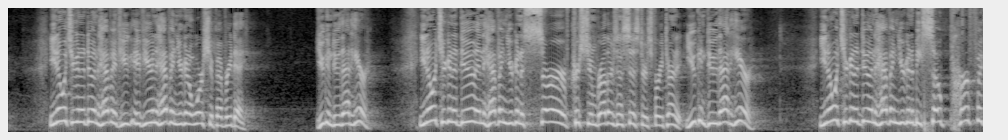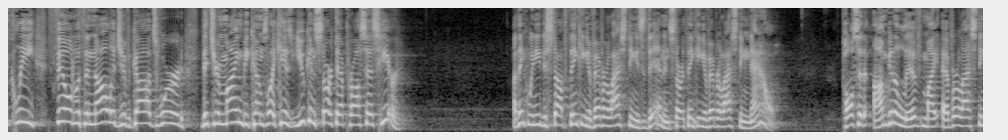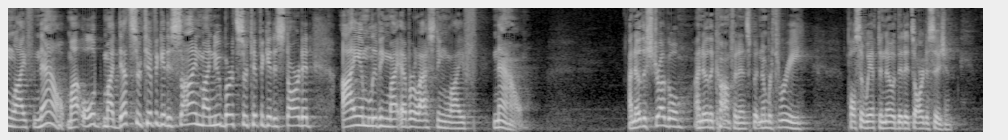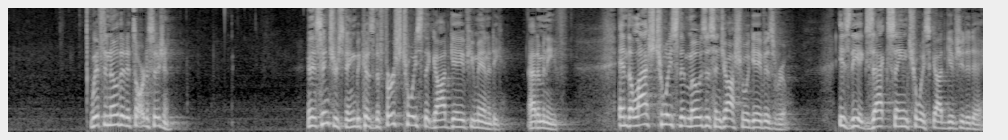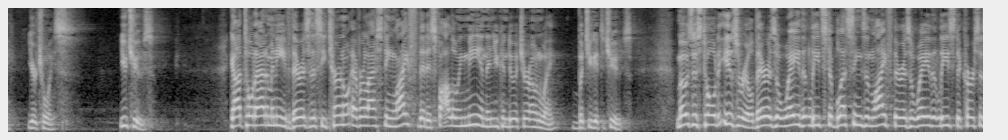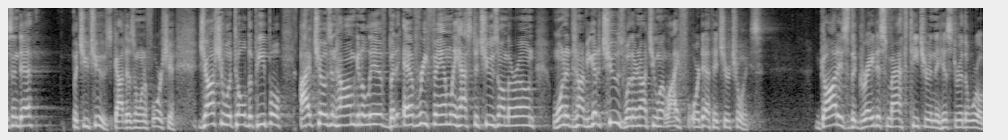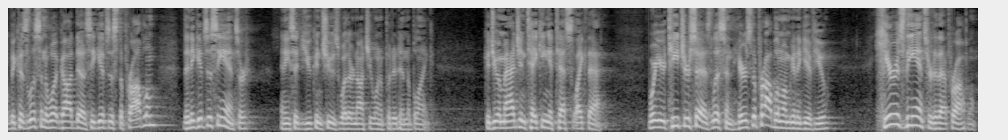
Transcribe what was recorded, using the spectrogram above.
You know what you're going to do in heaven? If, you, if you're in heaven, you're going to worship every day. You can do that here. You know what you're going to do in heaven? You're going to serve Christian brothers and sisters for eternity. You can do that here. You know what you're going to do in heaven? You're going to be so perfectly filled with the knowledge of God's word that your mind becomes like His. You can start that process here. I think we need to stop thinking of everlasting as then and start thinking of everlasting now. Paul said, I'm going to live my everlasting life now. My old, my death certificate is signed. My new birth certificate is started. I am living my everlasting life now. I know the struggle. I know the confidence. But number three, Paul said we have to know that it's our decision. We have to know that it's our decision. And it's interesting because the first choice that God gave humanity, Adam and Eve, and the last choice that Moses and Joshua gave Israel, is the exact same choice God gives you today. Your choice. You choose. God told Adam and Eve, there is this eternal, everlasting life that is following me, and then you can do it your own way, but you get to choose. Moses told Israel, there is a way that leads to blessings in life, there is a way that leads to curses and death, but you choose. God doesn't want to force you. Joshua told the people, I've chosen how I'm going to live, but every family has to choose on their own, one at a time. You got to choose whether or not you want life or death. It's your choice. God is the greatest math teacher in the history of the world because listen to what God does. He gives us the problem, then He gives us the answer, and He said, You can choose whether or not you want to put it in the blank. Could you imagine taking a test like that? Where your teacher says, Listen, here's the problem I'm going to give you. Here is the answer to that problem.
